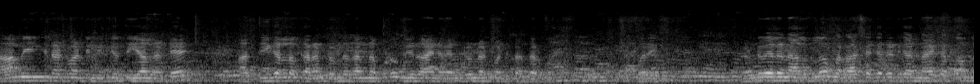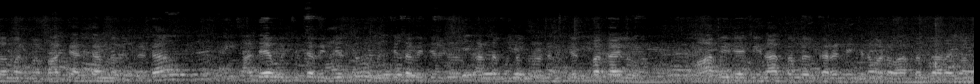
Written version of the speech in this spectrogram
హామీ ఇచ్చినటువంటి విద్యుత్ ఇవ్వాలంటే ఆ తీగల్లో కరెంట్ ఉండదన్నప్పుడు మీరు ఆయన వెంటున్నటువంటి సందర్భం. మరి రెండు వేల నాలుగులో మరి రాజశేఖర రెడ్డి గారి నాయకత్వంలో మరి మా పార్టీ అధికారంలో వచ్చినట్ట అదే ఉచిత విద్యుత్తు ఉచిత విద్యుత్తు అంతకుముందు విద్యుత్ బకాయిలు మాఫీ చేసి రాష్ట్రంలో కరెంట్ ఇచ్చిన వాటి వాస్తవం కాదా ఇవాళ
